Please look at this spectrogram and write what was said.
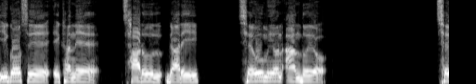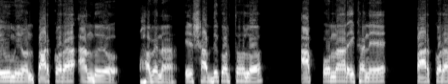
ইগোসে এখানে সারুল গাড়ি, সেউমিয়ন আন্দোয়, সেউমিয়ন পার করা আন্দোয় হবে না। এর শাব্দিক অর্থ হলো আপনার এখানে পার্ক করা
